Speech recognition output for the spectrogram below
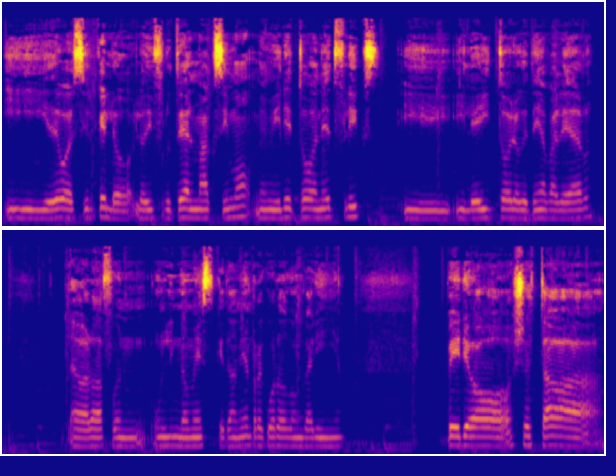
y debo decir que lo, disfruté al máximo. Me miré todo Netflix y, leí todo lo que tenía para leer. La verdad fue un, lindo mes que también recuerdo con cariño. Pero yo estaba,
